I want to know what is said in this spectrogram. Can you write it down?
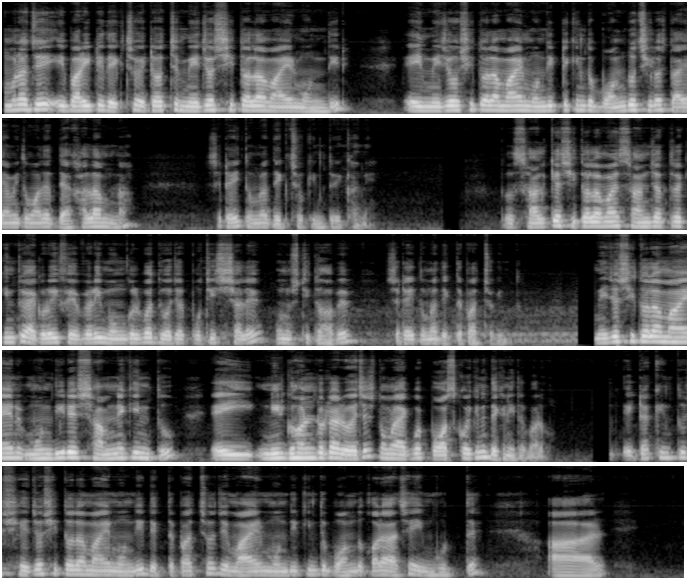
তোমরা যে এই বাড়িটি দেখছ, এটা হচ্ছে মেজ শীতলা মায়ের মন্দির। এই মেজ শীতলা মায়ের মন্দিরটি কিন্তু বন্ধ ছিল, তাই আমি তোমাদের দেখালাম না। সেটাই তোমরা দেখছ কিন্তু এখানে। তো সালকিয়া শীতলা মায়ের স্নানযাত্রা কিন্তু এগারোই ফেব্রুয়ারি, মঙ্গলবার দু হাজার পঁচিশ সালে অনুষ্ঠিত হবে, সেটাই তোমরা দেখতে পাচ্ছ কিন্তু। মেজ শীতলা মায়ের মন্দিরের সামনে কিন্তু এই নির্ঘণ্টটা রয়েছে, তোমরা একবার পজ করে কিন্তু দেখে নিতে পারো। এটা কিন্তু সেজ শীতলা মায়ের মন্দির, দেখতে পাচ্ছ যে মায়ের মন্দির কিন্তু বন্ধ করা আছে এই মুহূর্তে। আর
